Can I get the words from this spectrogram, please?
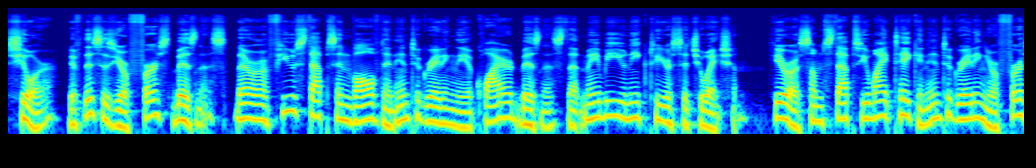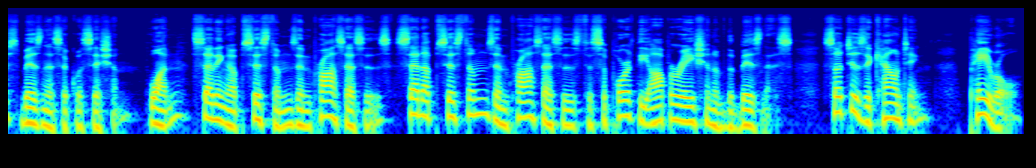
Sure, if this is your first business, there are a few steps involved in integrating the acquired business that may be unique to your situation. Here are some steps you might take in integrating your first business acquisition. 1. Setting up systems and processes. Set up systems and processes to support the operation of the business, such as accounting, payroll,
